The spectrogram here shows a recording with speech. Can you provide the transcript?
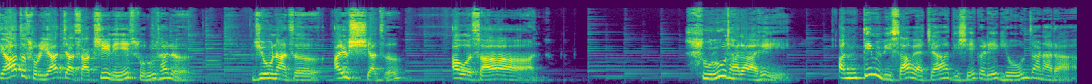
त्याच सूर्याच्या साक्षीने सुरू झालं. जीवनाचं आयुष्याचं अवसान. सुरू झाला आहे. अंतिम विसाव्याच्या दिशेकडे घेऊन जाणारा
